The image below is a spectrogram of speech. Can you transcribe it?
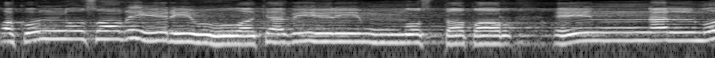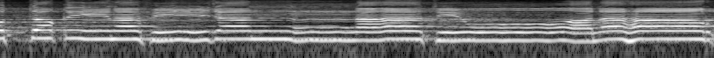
وكل صغير وكبير مستطر. إن المتقين في جنات ونهار.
